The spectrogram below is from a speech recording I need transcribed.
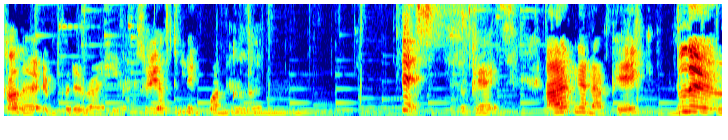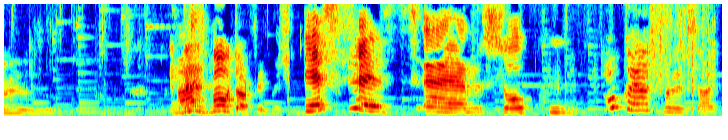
Color and put it right here. So you have to pick one color. This, okay? I'm gonna pick blue. And this is both our favorites. This is um so cool. Okay, let's put it aside.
